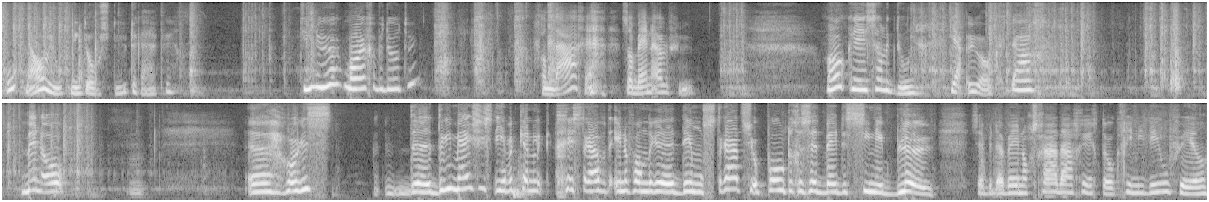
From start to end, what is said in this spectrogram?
Goed, nou, u hoeft niet overstuur te raken. Tien uur, morgen bedoelt u? Vandaag, hè? Het is al bijna elf uur. Oké, zal ik doen. Ja, u ook. Dag. Menno. Eh, hoor eens. de drie meisjes die hebben kennelijk gisteravond een of andere demonstratie op poten gezet bij de Cine Bleu. Ze hebben daarbij nog schade aangericht ook, geen idee hoeveel.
